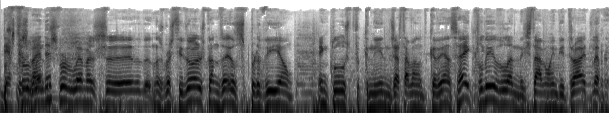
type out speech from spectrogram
destas Os bandas. Os problemas eh, nos bastidores, quando eles se perdiam em clubes pequeninos, já estavam em decadência. Hey, Cleveland, estavam em Detroit. lembra?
